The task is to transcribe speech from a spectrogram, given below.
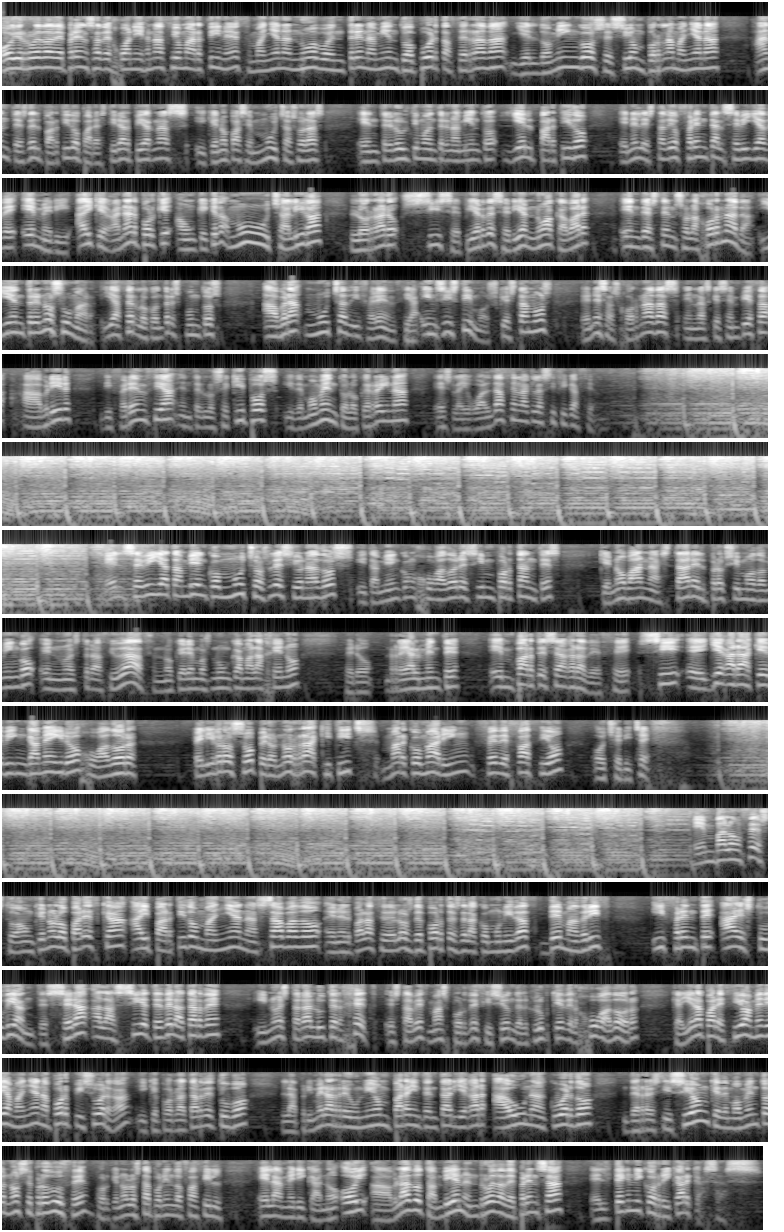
Hoy rueda de prensa de Juan Ignacio Martínez, mañana nuevo entrenamiento a puerta cerrada y el domingo sesión por la mañana antes del partido para estirar piernas y que no pasen muchas horas entre el último entrenamiento y el partido en el estadio frente al Sevilla de Emery. Hay que ganar porque, aunque queda mucha liga, lo raro si se pierde sería no acabar en descenso la jornada. Y entre no sumar y hacerlo con tres puntos, habrá mucha diferencia. Insistimos que estamos en esas jornadas en las que se empieza a abrir diferencia entre los equipos y de momento lo que reina es la igualdad en la clasificación. El Sevilla también con muchos lesionados y también con jugadores importantes que no van a estar el próximo domingo en nuestra ciudad. No queremos nunca mal ajeno, pero realmente en parte se agradece. Sí eh, llegará Kevin Gameiro, jugador peligroso, pero no Rakitic, Marco Marin, Fede Facio o Cherichev. En baloncesto, aunque no lo parezca, hay partido mañana sábado en el Palacio de los Deportes de la Comunidad de Madrid y frente a estudiantes. Será a las 7 de la tarde y no estará Luther Head, esta vez más por decisión del club que del jugador, que ayer apareció a media mañana por Pisuerga y que por la tarde tuvo la primera reunión para intentar llegar a un acuerdo de rescisión que de momento no se produce porque no lo está poniendo fácil el americano. Hoy ha hablado también en rueda de prensa el técnico Ricard Casas.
